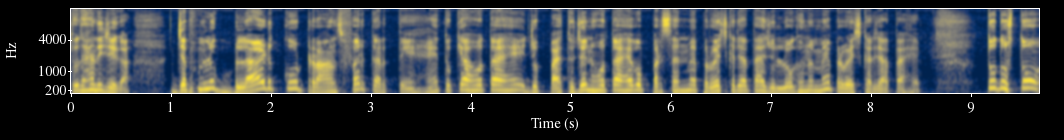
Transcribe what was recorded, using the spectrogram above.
तो ध्यान दीजिएगा, जब हम लोग ब्लड को ट्रांसफ़र करते हैं तो क्या होता है? जो पैथोजन होता है, वो पर्सन में प्रवेश कर जाता है, जो लोग में प्रवेश कर जाता है। तो दोस्तों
